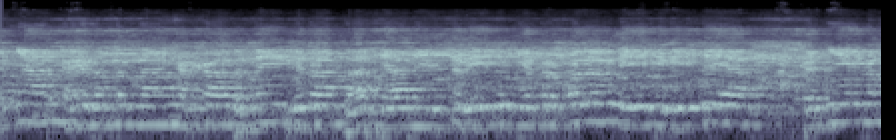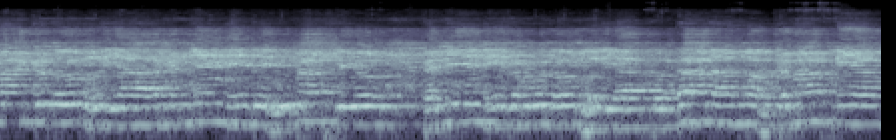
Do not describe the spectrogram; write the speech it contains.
कन्यान् कनकबन्नान् कनकाभरणान् कृतान् भास्यानि विश्ववेदव्यप्रपदवेदिगीतय कन्ये कलाकृतो भूयाः, कन्ये नेदेहिताश्रयो कन्ये नेतर्वतो भूयाः बन्धानां महजमात्म्य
